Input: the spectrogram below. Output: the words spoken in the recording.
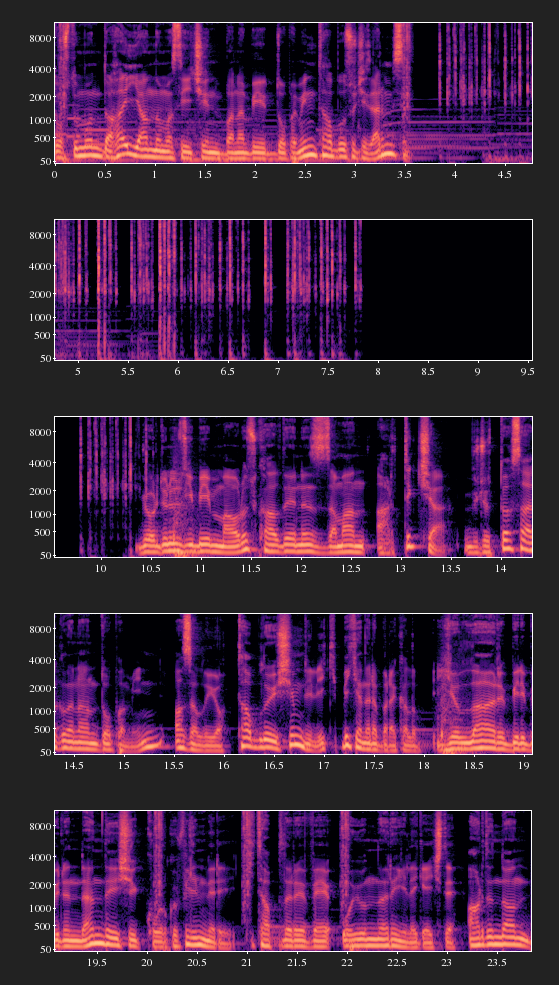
Dostumun daha iyi anlaması için bana bir dopamin tablosu çizer misin? Gördüğünüz gibi maruz kaldığınız zaman arttıkça vücutta salgılanan dopamin azalıyor. Tabloyu şimdilik bir kenara bırakalım. Yıllar birbirinden değişik korku filmleri, kitapları ve oyunları ile geçti. Ardından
